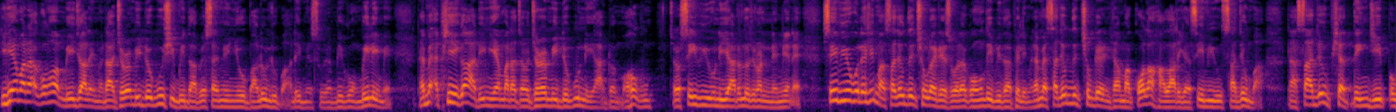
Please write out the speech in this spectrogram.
ဒီနေရာမှာဒါအကုန်လုံးကမေးကြလိမ့်မယ်ဒါ Jeremy Doku ရှိပြီးသားပဲ Simon Nyo ဘာလို့လူပါလိမ့်မယ်ဆိုရင်မိကုံမေးလိမ့်မယ်ဒါပေမဲ့အဖြေကဒီနေရာမှာဒါကျွန်တော် Jeremy Doku နေရာအတွက်မဟုတ်ဘူးကျွန်တော် CV နေရာအတွက်လို့ကျွန်တော်အနေနဲ့မြင်တယ် CV ကိုလည်းရှိမှစာချုပ်သစ်ချုပ်လိုက်တယ်ဆိုတော့လည်းအကုန်လုံးသိပြီးသားဖြစ်လိမ့်မယ်ဒါပေမဲ့စာချုပ်သစ်ချုပ်တဲ့အနေအထားမှာကောလာဟာလာတွေက CPU စာချုပ်မှာဒါစာချုပ်ဖြတ်သိမ်းကြီးပုံ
